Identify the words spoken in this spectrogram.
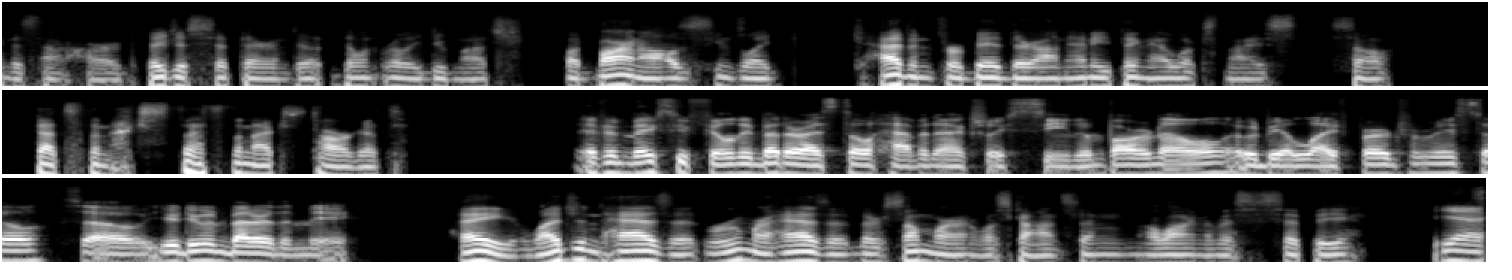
and it's not hard. They just sit there and do, don't really do much. But barn owls seems like heaven forbid they're on anything that looks nice. So that's the next. That's the next target. If it makes you feel any better, I still haven't actually seen a barn owl. It would be a life bird for me still. So you're doing better than me. Hey, legend has it, rumor has it, they're somewhere in Wisconsin along the Mississippi. Yeah, who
